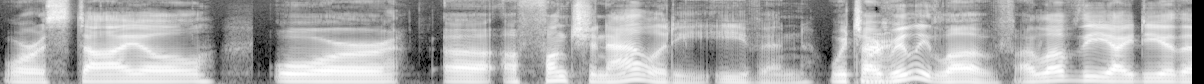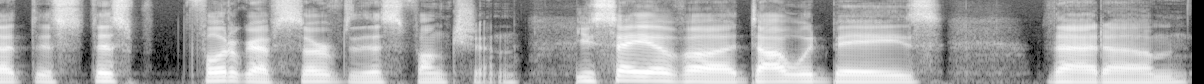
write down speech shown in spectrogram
or a style or uh, a functionality even, which I really love. I love the idea that this this photograph served this function. You say of uh, Dawoud Bey's that um,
